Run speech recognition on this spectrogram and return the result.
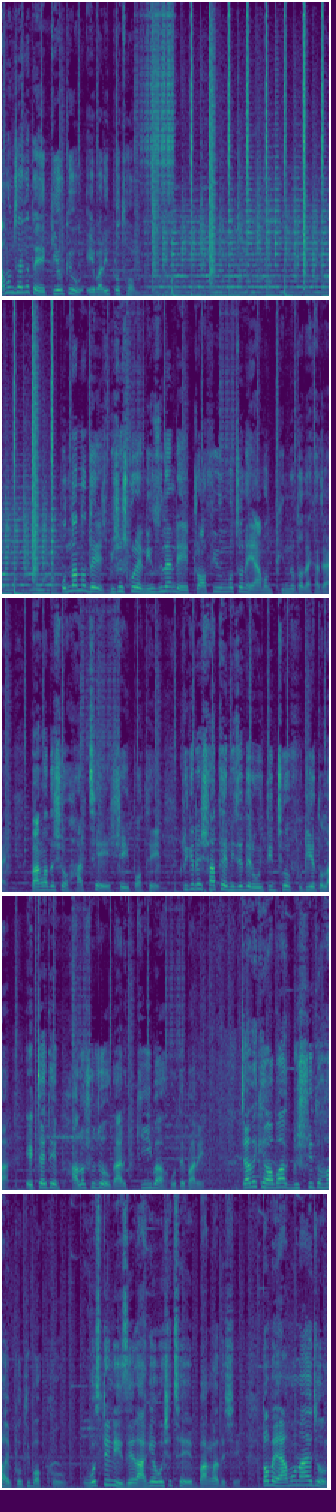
এমন জায়গাতে কেউ কেউ এবারই প্রথম। অন্যান্য দেশ, বিশেষ করে নিউজিল্যান্ডে ট্রফি উন্মোচনে এমন ভিন্নতা দেখা যায়। বাংলাদেশও হারছে সেই পথে। ক্রিকেটের সাথে নিজেদের ঐতিহ্য ফুটিয়ে তোলা, এর চাইতে ভালো সুযোগ আর কী বা হতে পারে, যা দেখে অবাক বিস্মৃত হয় প্রতিপক্ষ। ওয়েস্ট ইন্ডিজ এর আগেও এসেছে বাংলাদেশে, তবে এমন আয়োজন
